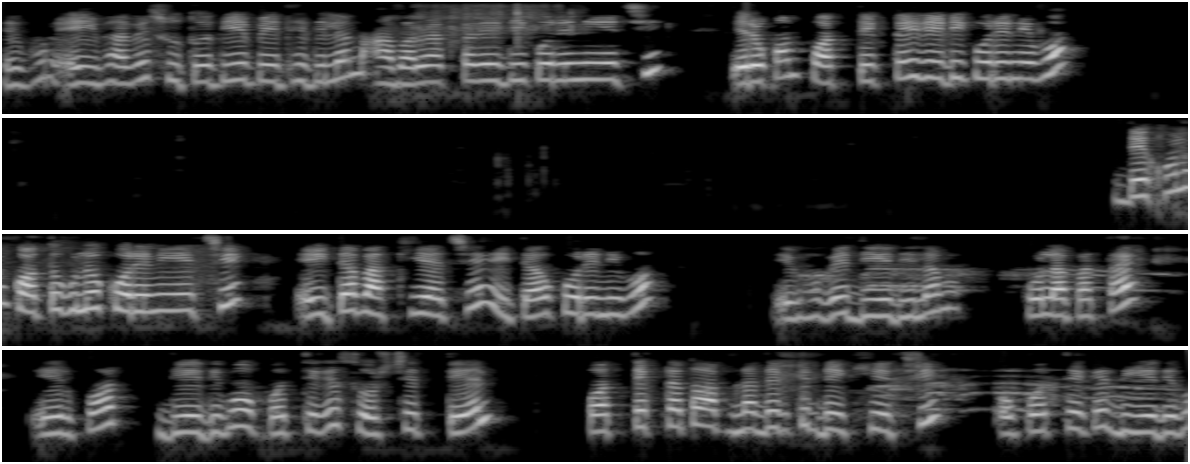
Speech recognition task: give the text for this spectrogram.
দেখুন, এইভাবে সুতো দিয়ে বেঁধে দিলাম, আবারও একটা রেডি করে নিয়েছি। এরকম প্রত্যেকটাই রেডি করে নেব। দেখুন, কতগুলো করে নিয়েছি। এইটা বাকি আছে, এইটাও করে নিব। এভাবে দিয়ে দিলাম কোলা পাতায়। এরপর দিয়ে দিব ওপর থেকে সর্ষের তেল। প্রত্যেকটা তো আপনাদেরকে দেখিয়েছি। ওপর থেকে দিয়ে দেব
